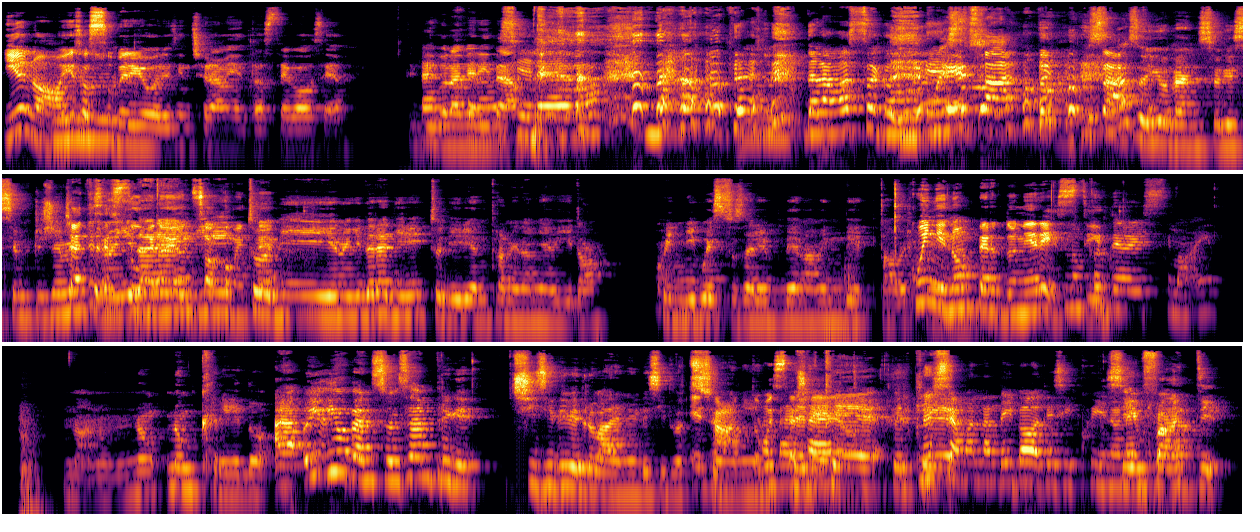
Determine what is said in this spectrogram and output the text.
Io no, mm. io sono superiore sinceramente a queste cose. Ti dico ecco, la verità. Si eleva da, da, dalla massa comune. esatto. In questo caso io penso che semplicemente cioè, non, gli darei so di, non gli darei diritto di rientrare nella mia vita. Quindi mm. questo sarebbe una vendetta. Quindi non perdoneresti? Non perdoneresti mai. No, non, non, non credo. Eh, io, io, penso sempre che ci si deve trovare nelle situazioni. Esatto, Vabbè, perché, certo. perché... Noi stiamo andando a ipotesi qui, non Sì, infatti.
